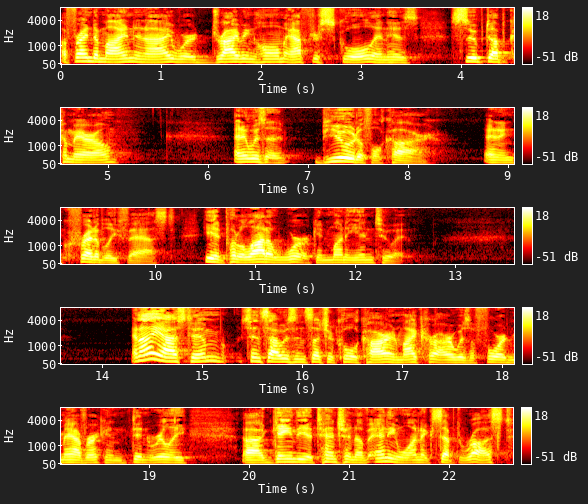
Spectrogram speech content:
A friend of mine and I were driving home after school in his souped up Camaro, and it was a beautiful car and incredibly fast. He had put a lot of work and money into it. And I asked him, since I was in such a cool car and my car was a Ford Maverick and didn't really uh, gain the attention of anyone except Rust,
